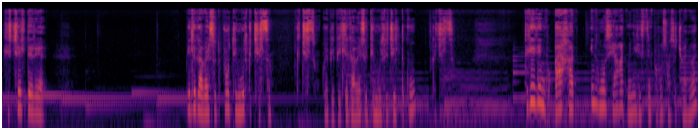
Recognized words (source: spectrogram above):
хичээл дээрээ бэлэг аваасууд бүү тэмүүл гэж хэлсэн гэж хэлсэн. Үгүй би бэлэг аваасыг тэмүүл гэж хэлдэг хүн гэж хэлсэн. Тэгээг энэ гайхаад энэ хүмүүс яагаад миний хэлснийг буруу сонсож байна вэ?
